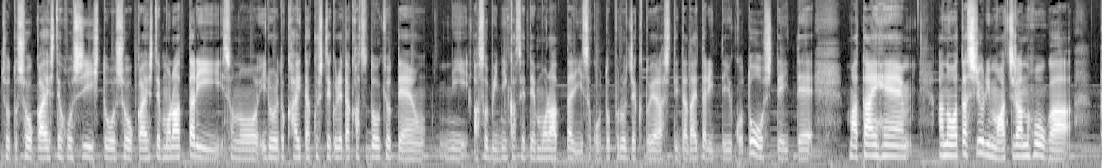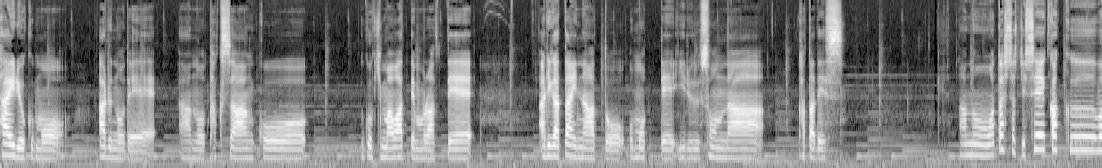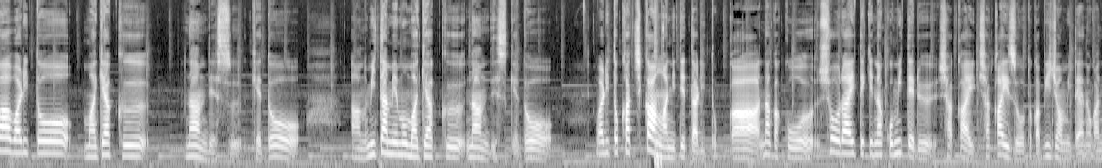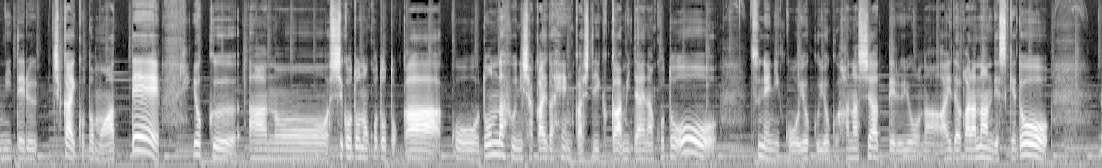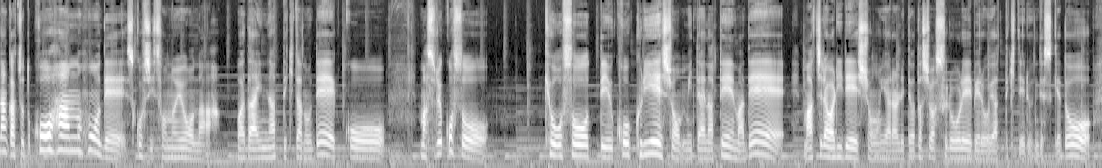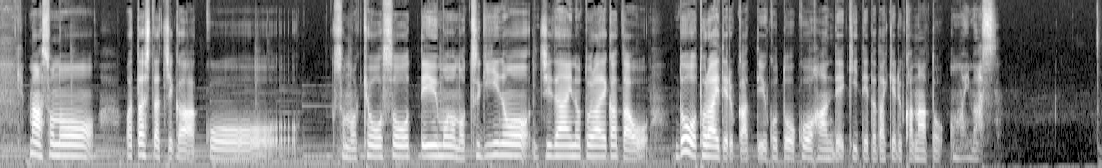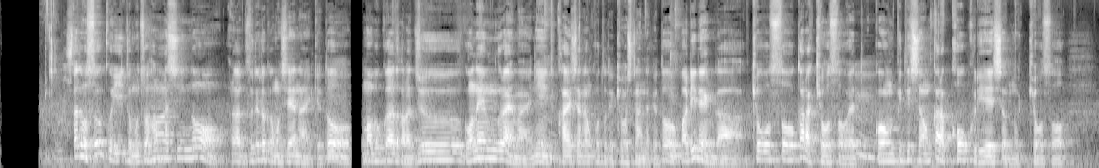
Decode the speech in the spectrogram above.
ちょっと紹介してほしい人を紹介してもらったりそのいろいろと開拓してくれた活動拠点に遊びに行かせてもらったりそことプロジェクトやらせていただいたりっていうことをしていて、まあ、大変あの私よりもあちらの方が体力もあるのであのたくさんこう動き回ってもらってありがたいなと思っているそんな方です。あの私たち性格は割と真逆なんですけどあの見た目も真逆なんですけど割と価値観が似てたりとかなんかこう将来的なこう見てる社会社会像とかビジョンみたいのが似てる近いこともあってよく、あの仕事のこととかこうどんな風に社会が変化していくかみたいなことを常にこうよくよく話し合ってるような間柄なんですけどなんかちょっと後半の方で少しそのような話題になってきたのでこう、まあ、それこそ競争っていうコークリエーションみたいなテーマで、まあ、あちらはリレーションをやられて私はスローレーベルをやってきてるんですけどまあその私たちがこうその競争っていうものの次の時代の捉え方をどう捉えてるかっていうことを後半で聞いていただけるかなと思います。あでもすごくいいと思う。ちょっと話のずれるかもしれないけど、まあ、僕はだから15年ぐらい前に会社のことで教師なんだけど、まあ、理念が競争から競争へと、うん。コンピティションからコークリエーションの競争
